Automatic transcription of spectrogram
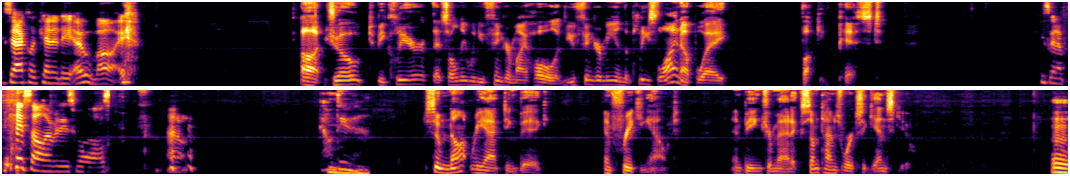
exactly, Kennedy. Oh my. Uh, Joe, to be clear, that's only when you finger my hole. If you finger me in the police lineup way, fucking pissed. He's gonna piss all over these walls. I don't know. Don't do that. So, not reacting big and freaking out and being dramatic sometimes works against you. Hmm.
